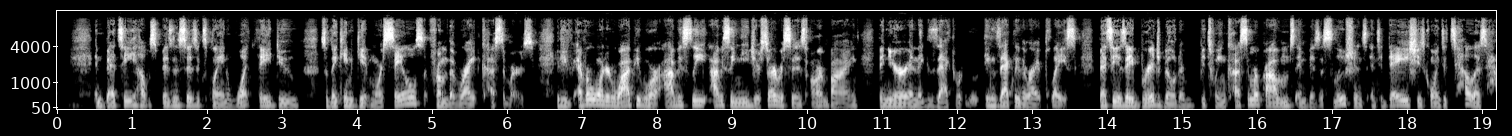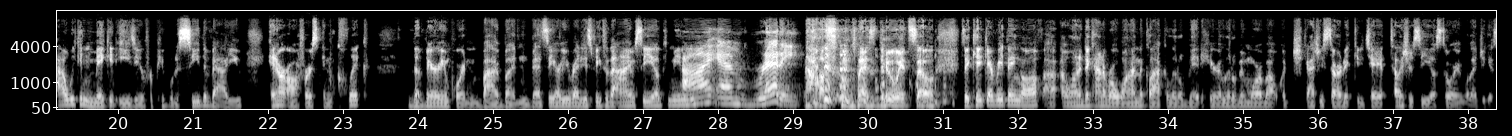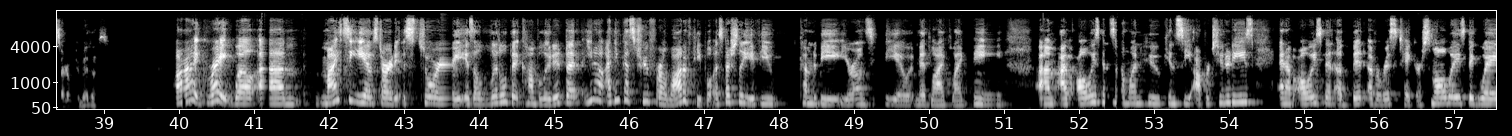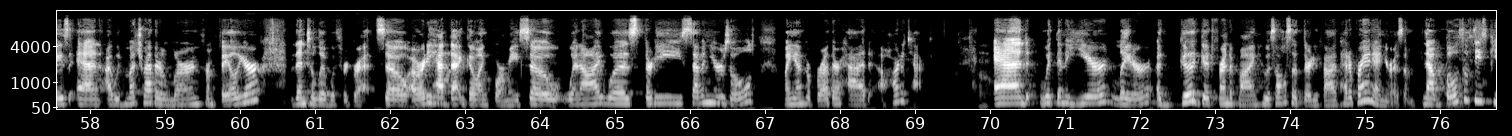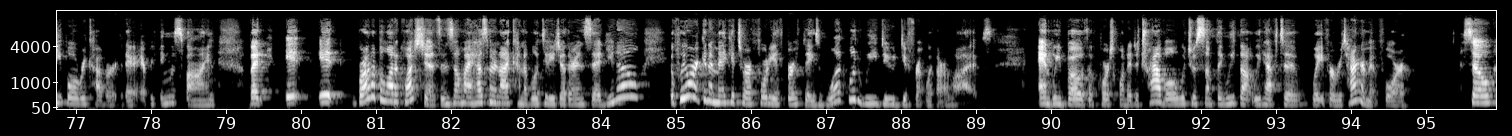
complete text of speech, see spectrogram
And Betsy helps businesses explain what they do so they can get more sales from the right customers. If you've ever wondered why people are obviously obviously need your services aren't buying, then you're in the exact exactly the right place. Betsy is a bridge builder between customer problems and business solutions. And today she's going to tell us how we can make it easier for people to see the value in our offer first and click the very important buy button. Betsy, are you ready to speak to the I Am CEO community? I am ready. awesome. Let's do it. So, to kick everything off, I, I, wanted to kind of rewind the clock a little bit, hear a little bit more about what got you started. Can you t- tell us your CEO story? We'll let you get started with your business. All right, great. Well, um, my CEO started, story is a little bit convoluted, but you know, I think that's true for a lot of people, especially if you come to be your own CEO at midlife like me. Um, I've always been someone who can see opportunities, and I've always been a bit of a risk taker, small ways, big ways, and I would much rather learn from failure than to live with regret. So I already had that going for me. So when I was 37 years old, my younger brother had a heart attack. And within a year later, a good, good friend of mine who was also 35 had a brain aneurysm. Now, oh, both of these people recovered. There, everything was fine, but it it brought up a lot of questions. And so my husband and I kind of looked at each other and said, you know, if we weren't going to make it to our 40th birthdays, what would we do different with our lives? And we both, of course, wanted to travel, which was something we thought we'd have to wait for retirement for. So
